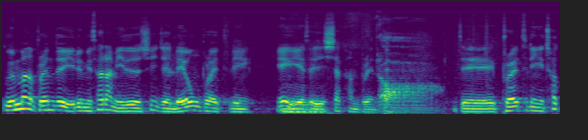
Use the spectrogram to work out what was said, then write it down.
웬만한 브랜드의 이름이 사람 이듯이 이제 레옹 브라이틀링에 의해서 이제 시작한 브랜드. 아, 이제 브라이틀링이 첫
